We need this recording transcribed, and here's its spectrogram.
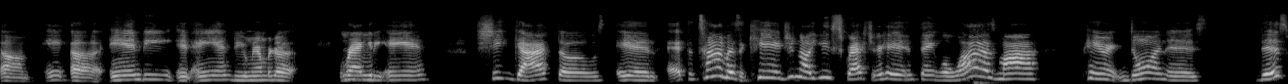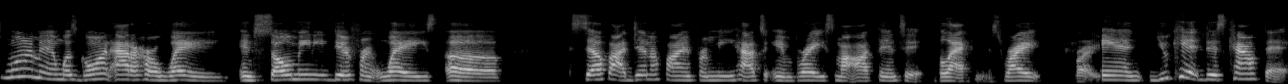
um uh Andy and Ann. Do you remember the mm-hmm. Raggedy Ann? She got those, and at the time as a kid, you know, you scratch your head and think, well, why is my parent doing this? This woman was going out of her way in so many different ways of self-identifying for me how to embrace my authentic blackness, right? Right. And you can't discount that.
